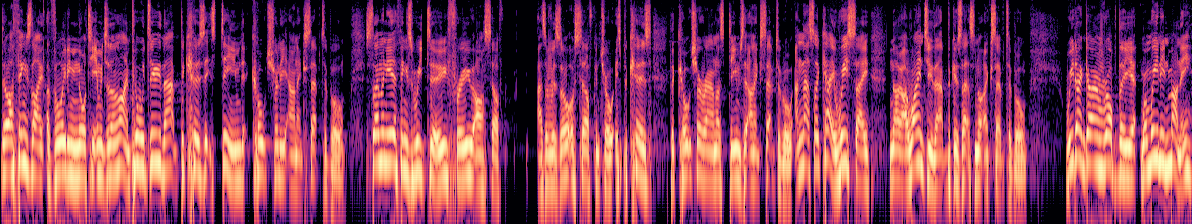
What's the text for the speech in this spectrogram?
There are things like avoiding naughty images online. People do that because it's deemed culturally unacceptable. So many of the things we do through our self as a result of self control is because the culture around us deems it unacceptable. And that's okay. We say, no, I won't do that because that's not acceptable. We don't go and rob the, when we need money,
